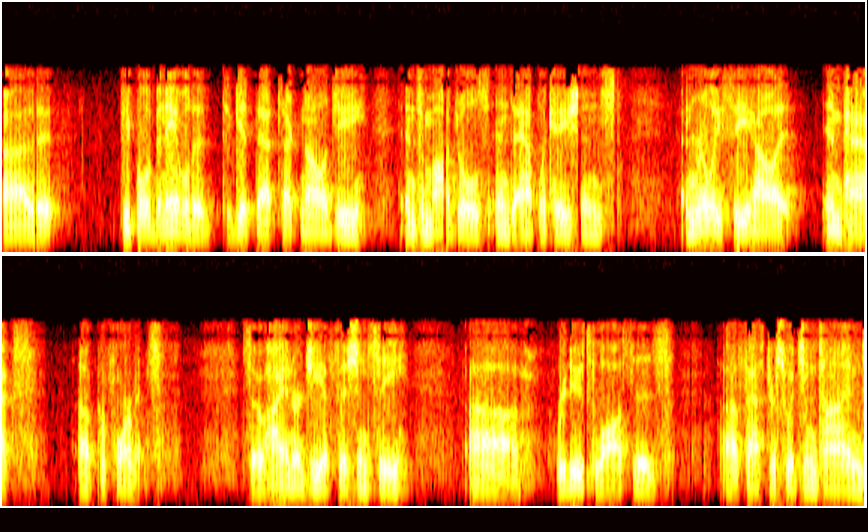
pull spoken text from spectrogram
uh, that people have been able to, to get that technology into modules, into applications, and really see how it impacts performance. So high energy efficiency, uh, reduced losses, uh, faster switching times,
